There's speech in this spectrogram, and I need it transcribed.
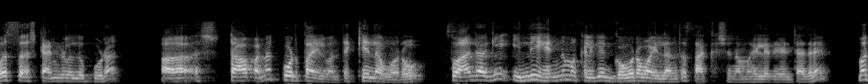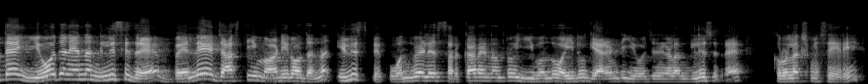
ಬಸ್ ಸ್ಟ್ಯಾಂಡ್ ಗಳಲ್ಲೂ ಕೂಡ ಸ್ಟಾಪ್ ಅನ್ನ ಕೊಡ್ತಾ ಇಲ್ವಂತೆ ಕೆಲವರು. ಸೊ ಹಾಗಾಗಿ ಇಲ್ಲಿ ಹೆಣ್ಣು ಮಕ್ಕಳಿಗೆ ಗೌರವ ಇಲ್ಲ ಅಂತ ಸಾಕಷ್ಟು ನಮ್ಮ ಮಹಿಳೆಯರು ಹೇಳ್ತಾ ಇದ್ರೆ. ಮತ್ತೆ ಯೋಜನೆಯನ್ನ ನಿಲ್ಲಿಸಿದ್ರೆ ಬೆಲೆ ಜಾಸ್ತಿ ಮಾಡಿರೋದನ್ನ ಇಳಿಸ್ಬೇಕು. ಒಂದ್ ವೇಳೆ ಸರ್ಕಾರ ಏನಾದ್ರು ಈ ಒಂದು ಐದು ಗ್ಯಾರಂಟಿ ಯೋಜನೆಗಳನ್ನ ನಿಲ್ಲಿಸಿದ್ರೆ, ಗೃಹಲಕ್ಷ್ಮಿ ಸೇರಿ,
